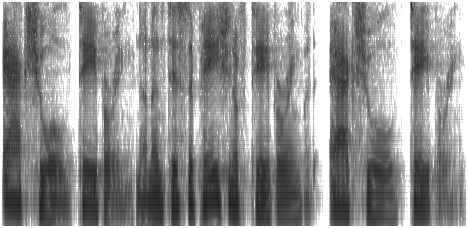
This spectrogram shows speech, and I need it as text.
actual tapering, not anticipation of tapering, but actual tapering.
